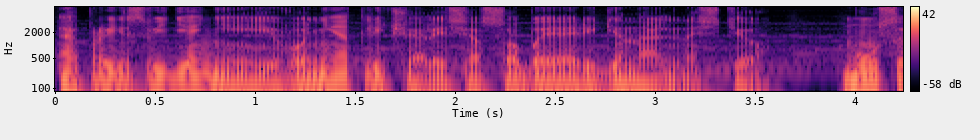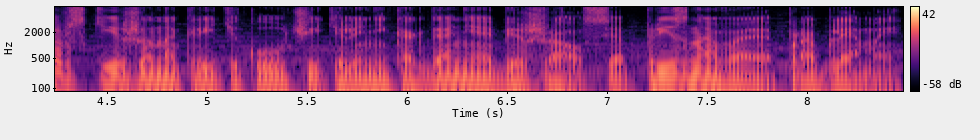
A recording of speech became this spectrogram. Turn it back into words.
а произведения его не отличались особой оригинальностью. Мусорский же на критику учителя никогда не обижался, признавая проблемы.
